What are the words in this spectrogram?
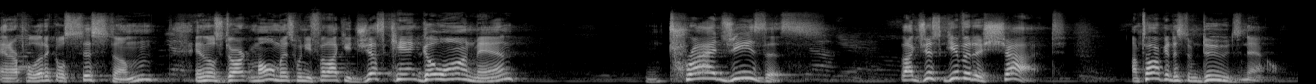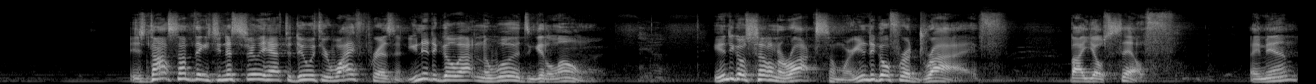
and our political system. In those dark moments when you feel like you just can't go on, man, try Jesus. Like, just give it a shot. I'm talking to some dudes now. It's not something that you necessarily have to do with your wife present. You need to go out in the woods and get alone. You need to go sit on a rock somewhere. You need to go for a drive by yourself. Amen?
